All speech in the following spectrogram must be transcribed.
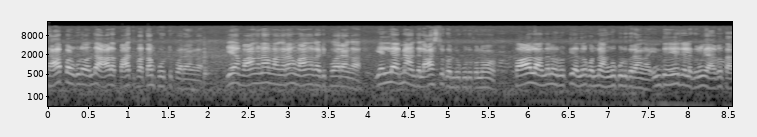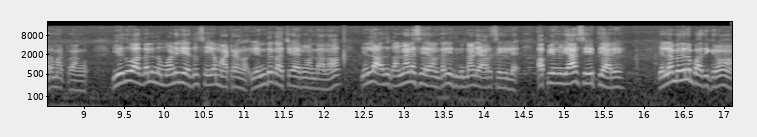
சாப்பாடு கூட வந்து ஆளை பார்த்து பார்த்தா போட்டு போகிறாங்க ஏன் வாங்கினா வாங்குறாங்க வாங்க காட்டி போகிறாங்க எல்லாமே அந்த லாஸ்ட்டு கொண்டு போய் கொடுக்கணும். பால் இருந்தாலும் ரொட்டி இருந்தாலும் கொண்டு போய் அங்கே கொடுக்குறாங்க. இந்த ஏரியாவில் இருக்கிறவங்க யாருக்கும் தரமாட்டுறாங்க எதுவாக இருந்தாலும் இந்த மொழியில் எதுவும் செய்ய மாட்டாங்க எந்த கட்சிக்காரங்க வந்தாலும் எல்லாம் அதுக்கு அன்னாட செய்கிறாங்க இருந்தாலும் இதுக்கு முன்னாடி யாரும் செய்யலை. அப்போ எங்களுக்கு யார் சேர்த்து யாரு? எல்லாமே தானே பாதிக்கிறோம்.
